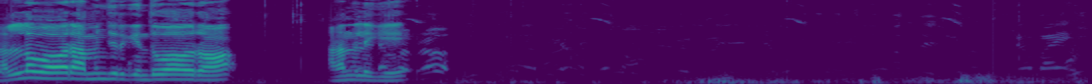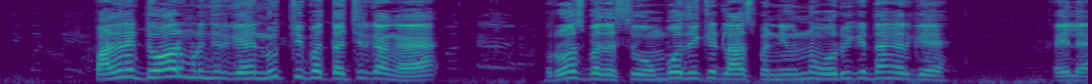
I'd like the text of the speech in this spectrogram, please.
நல்ல ஓவர் அமைஞ்சிருக்கு இந்த ஓவரும் அனந்தலிக்கு பதினெட்டு ஓவர் முடிஞ்சிருக்கு. நூற்றி பத்து வச்சுருக்காங்க. ரோஸ் பிரதர்ஸ் ஒம்பது விக்கெட் லாஸ் பண்ணி இன்னும் ஒரு விக்கெட் தாங்க இருக்கு. கையில்.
